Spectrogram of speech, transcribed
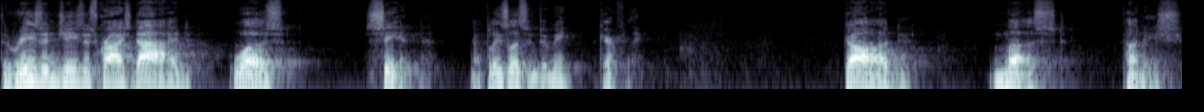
the reason Jesus Christ died was sin. Now, please listen to me carefully. God must punish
